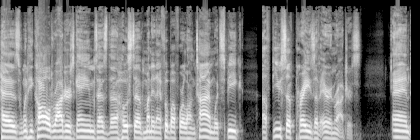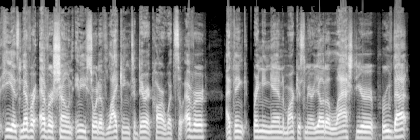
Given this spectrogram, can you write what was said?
has, when he called Rodgers games as the host of Monday Night Football for a long time, would speak effusive praise of Aaron Rodgers. And he has never ever shown any sort of liking to Derek Carr whatsoever. I think bringing in Marcus Mariota last year proved that.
